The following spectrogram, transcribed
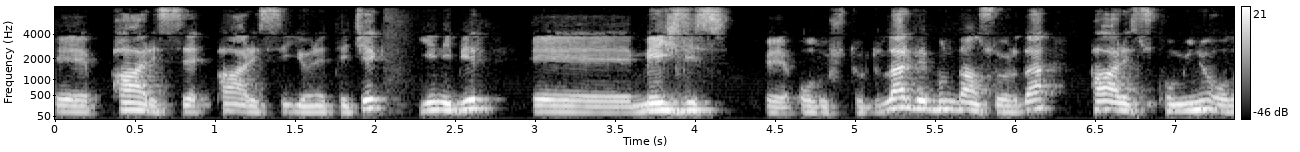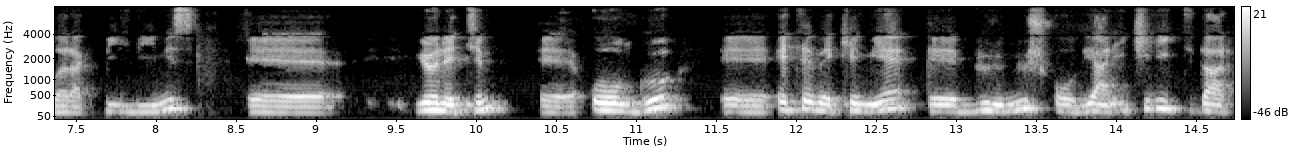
e, Paris'i Paris'i yönetecek yeni bir e, meclis e, oluşturdular ve bundan sonra da Paris Komünü olarak bildiğimiz e, yönetim, e, olgu e, ete ve kemiğe e, bürünmüş oldu. Yani ikili iktidar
